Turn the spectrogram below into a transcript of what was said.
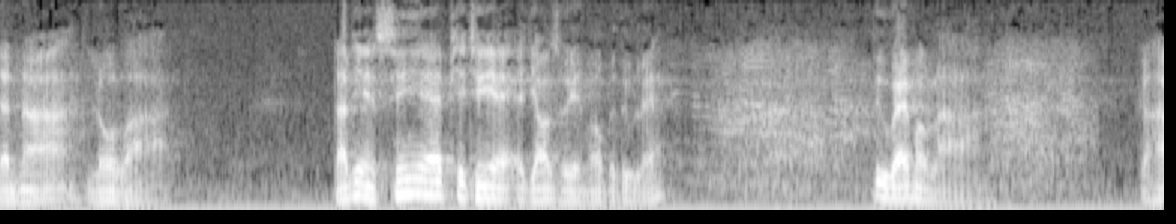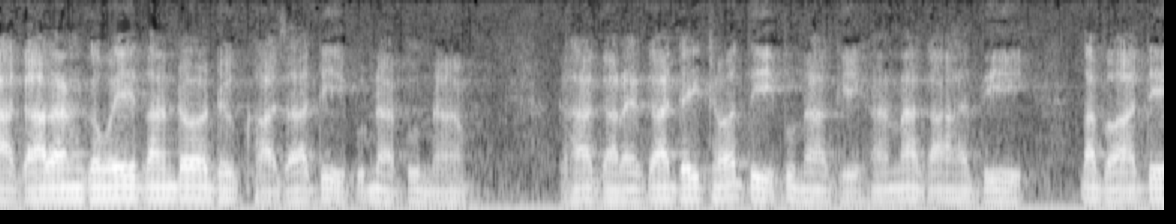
တဏလောဘဒါဖြင့်ဆင်းရဲဖြစ်ခြင်းရဲ့အကြောင်းဆိုရင်တော့ဘာတူလဲသူပဲမဟုတ်လား ကဟကာရံကဝေတံတောဒုက္ခဇာတိပုဏ္ဏပုဏ္ဏံကဟကာရကဒိဋ္ဌောတိပုဏ္ဏကေဟနကာဟတိသဗ္ဗတေ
